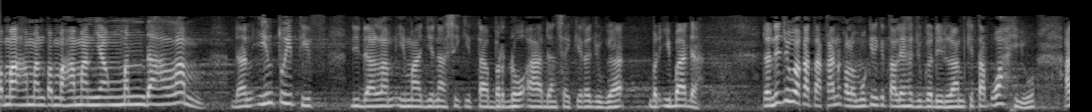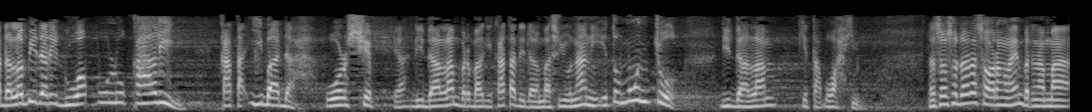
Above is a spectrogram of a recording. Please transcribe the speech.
pemahaman-pemahaman yang mendalam dan intuitif di dalam imajinasi kita berdoa dan saya kira juga beribadah. Dan dia juga katakan kalau mungkin kita lihat juga di dalam kitab Wahyu ada lebih dari 20 kali kata ibadah, worship ya di dalam berbagai kata di dalam bahasa Yunani itu muncul di dalam kitab Wahyu. Dan saudara seorang lain bernama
